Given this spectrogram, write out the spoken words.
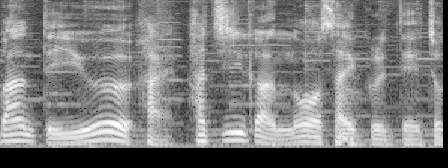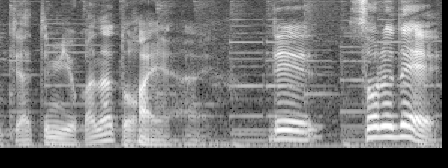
晩っていうはい。8時間のサイクルでちょっとやってみようかなと、はいはい。でそれで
